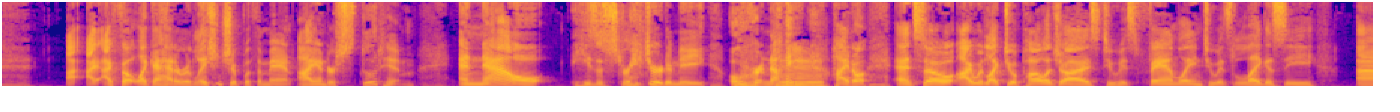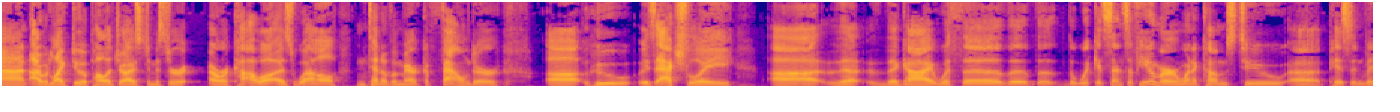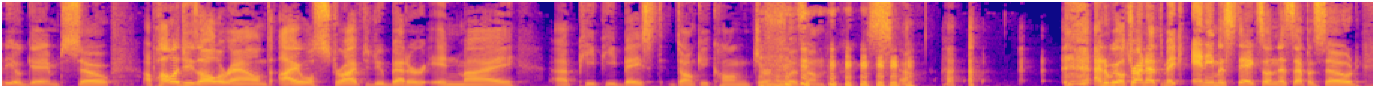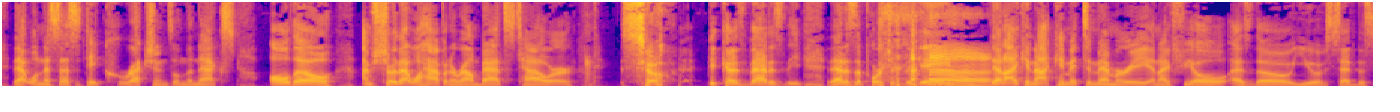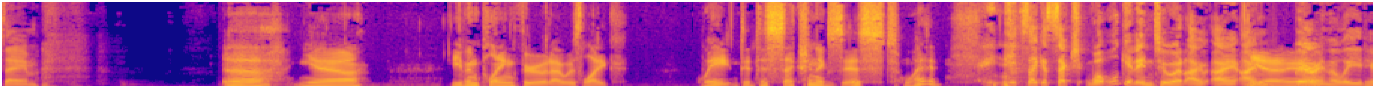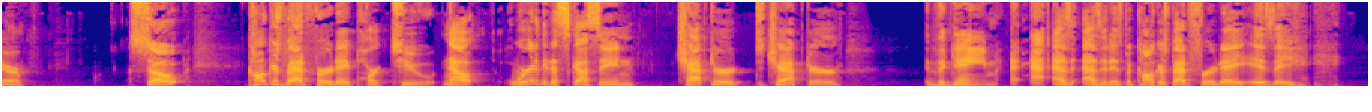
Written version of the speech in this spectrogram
I I felt like I had a relationship with the man. I understood him, and now he's a stranger to me overnight. I don't, and so I would like to apologize to his family and to his legacy. And I would like to apologize to Mr. Arakawa as well, Nintendo of America founder, uh, who is actually, uh, the, the guy with the, the, the, the wicked sense of humor when it comes to, uh, piss in video games. So apologies all around. I will strive to do better in my, uh, PP based Donkey Kong journalism. so, and we will try not to make any mistakes on this episode that will necessitate corrections on the next. Although I'm sure that will happen around Bat's Tower. So, because that is the, that is a portion of the game that I cannot commit to memory. And I feel as though you have said the same. Uh, yeah. Even playing through it, I was like, wait, did this section exist? What? it's like a section. Well, we'll get into it. I, I, I'm Yeah, yeah. bearing the lead here. So, Conker's Bad Fur Day Part 2. Now, we're going to be discussing chapter to chapter the game as, as it is, but Conker's Bad Fur Day is a,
